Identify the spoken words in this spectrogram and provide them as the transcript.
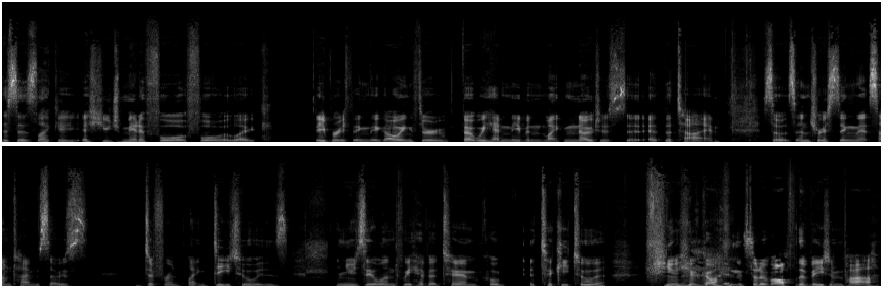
this is like a, a huge metaphor for like everything they're going through but we hadn't even like noticed it at the time. So it's interesting that sometimes those different like detours. In New Zealand, we have a term called a tiki tour. You're going sort of off the beaten path.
